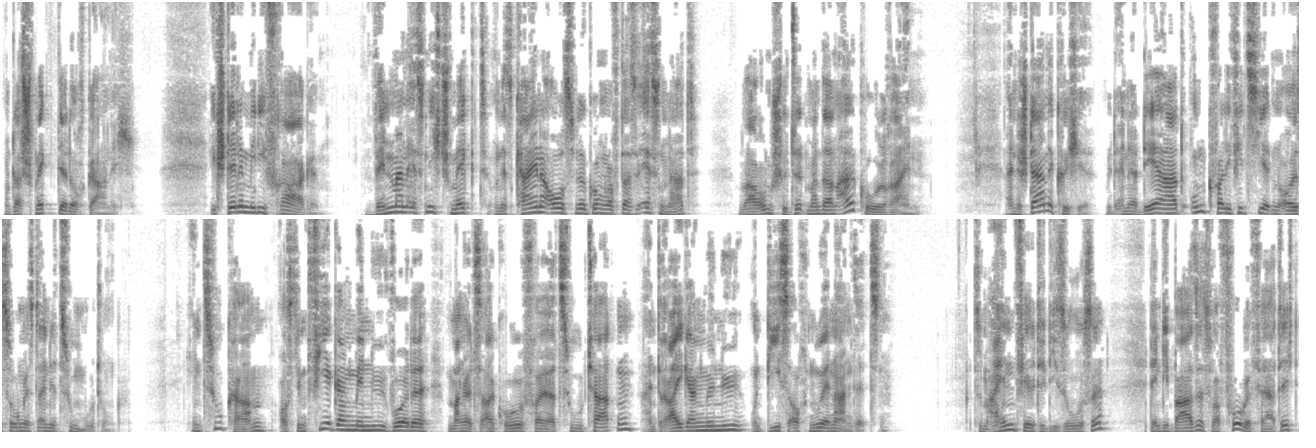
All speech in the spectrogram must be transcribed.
Und das schmeckt der doch gar nicht. Ich stelle mir die Frage, wenn man es nicht schmeckt und es keine Auswirkungen auf das Essen hat, warum schüttet man dann Alkohol rein? Eine Sterneküche mit einer derart unqualifizierten Äußerung ist eine Zumutung. Hinzu kam, aus dem Viergangmenü wurde, mangels alkoholfreier Zutaten, ein Dreigangmenü und dies auch nur in Ansätzen. Zum einen fehlte die Soße, denn die Basis war vorgefertigt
